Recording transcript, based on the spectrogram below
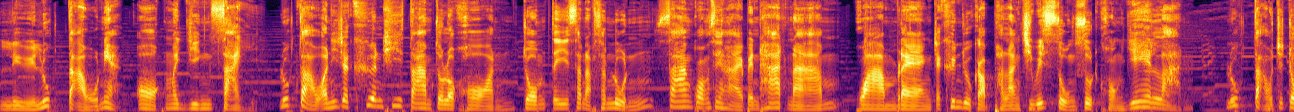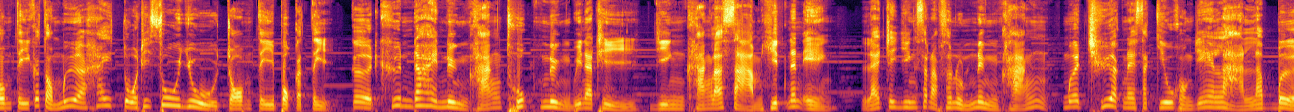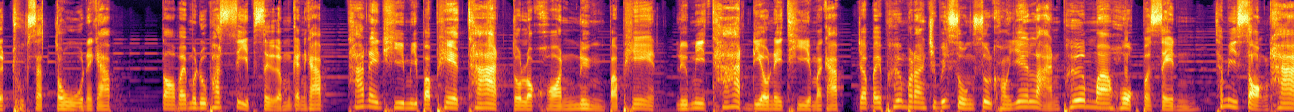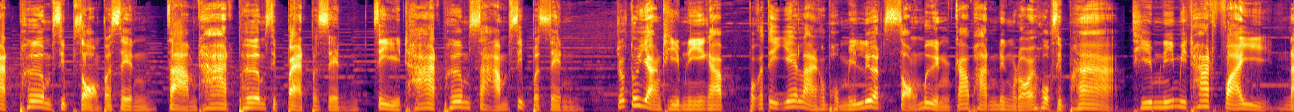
หรือลูกเต๋าเนี่ย ออกมายิงใส่ ลูกเต๋าอันนี้จะเคลื่อนที่ตามตัวละคร โจมตีสนับสนุน สร้างความเสียหายเป็นธาตุน้ำ ความแรงจะขึ้นอยู่กับพลังชีวิตสูงสุดของเย่หลาน ลูกเต๋าจะโจมตีก็ต่อเมื่อให้ตัวที่สู้อยู่โจมตีปกติ เกิดขึ้นได้ 1 ครั้งทุก 1 วินาที ยิงครั้งละ 3 ฮิตนั่นเอง และจะยิงสนับสนุน 1 ครั้ง เมื่อเชือกในสกิลของเย่หลานระเบิดถูกศัตรูนะครับ ต่อไปมาดูพัสซีฟเสริมกันครับ ถ้าในทีมมีประเภทธาตุตัวละคร 1 ประเภท หรือมีธาตุเดียวในทีมครับ จะไปเพิ่มพลังชีวิตสูงสุดของเย่หลานเพิ่มมา 6%ถ้ามี 2 ธาตุเพิ่ม 12% 3 ธาตุเพิ่ม 18% 4 ธาตุเพิ่ม 30% ยกตัวอย่างทีมนี้ครับ ปกติเย่หลานของผมมีเลือด 29,165 ทีมนี้มีธาตุไฟ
